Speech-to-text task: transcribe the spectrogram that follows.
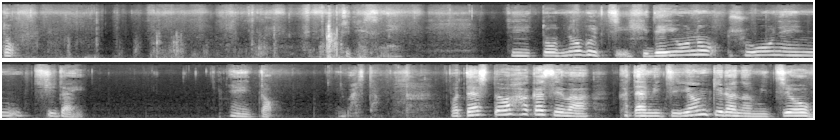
と、こっちですね。えーっと、野口英世の少年時代。えーと、いました。私と博士は片道4キロの道を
